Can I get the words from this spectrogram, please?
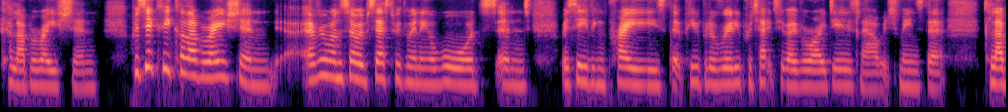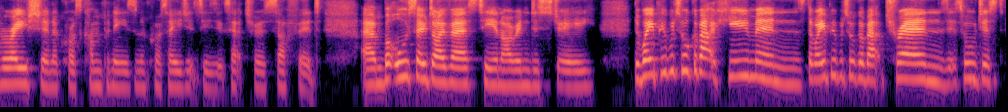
collaboration particularly collaboration. Everyone's so obsessed with winning awards and receiving praise that people are really protective over ideas now which means that collaboration across companies and across agencies etc has suffered. Um, but also diversity in our industry. The way people talk about humans the way people talk about trends it's all just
